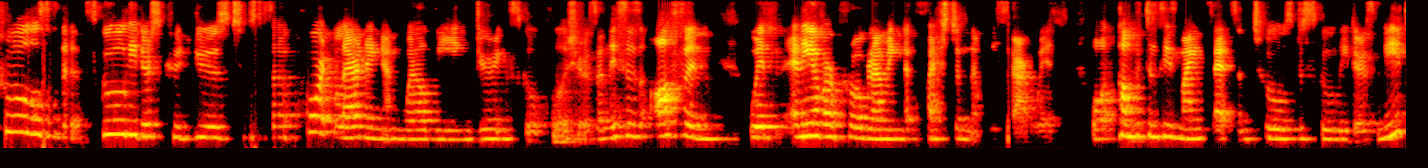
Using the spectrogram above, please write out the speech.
tools that school leaders could use to support learning and well-being during school closures. And this is often with any of our programming the question that we start with what competencies, mindsets, and tools do school leaders need?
